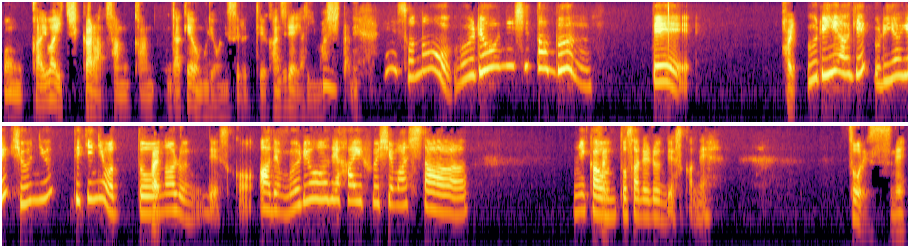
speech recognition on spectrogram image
今回は1から3巻だけを無料にするっていう感じでやりましたね。えその無料にした分って、はい。売り上げ？売り上げ？収入的にはどうなるんですか、あ、でも無料で配布しましたにカウントされるんですかね。そうですね。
